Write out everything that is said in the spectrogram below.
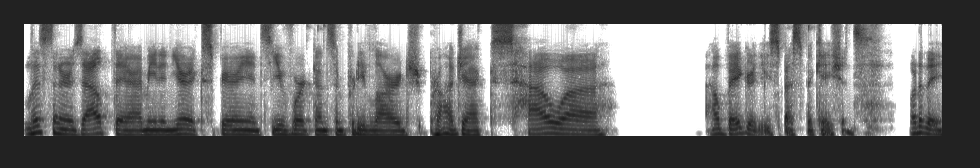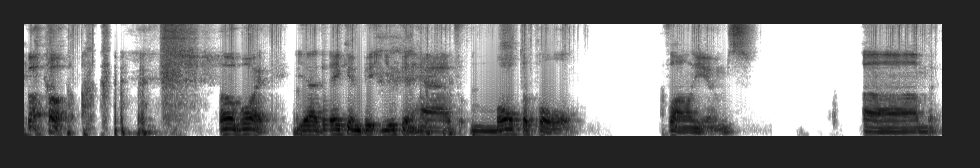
listeners out there, I mean, in your experience, you've worked on some pretty large projects. How uh, how big are these specifications? What are they? Oh. oh boy, yeah, they can be. You can have multiple volumes, um,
